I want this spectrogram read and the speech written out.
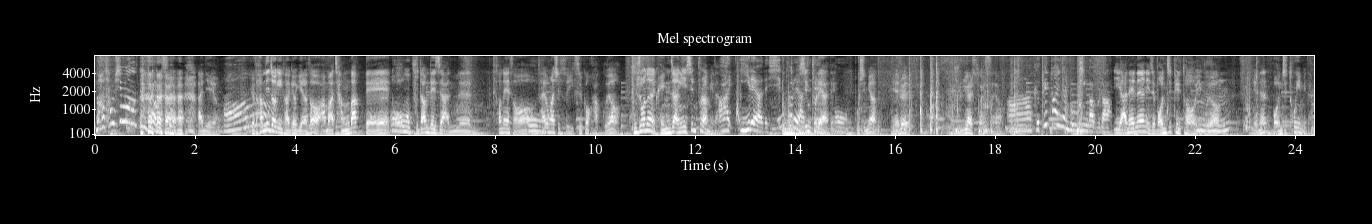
나한 30만 원대인 줄 알았어. 아니에요. 아. 그래서 합리적인 가격이라서 아마 장박 때 어. 너무 부담되지 않는 선에서 어. 사용하실 수 있을 것 같고요. 구조는 굉장히 심플합니다. 아, 이래야 돼. 심플해야 돼. 심플해야 돼. 어. 보시면 얘를 분리할 수가 있어요. 아, 그 필터 있는 부분인가 보다. 이 안에는 이제 먼지 필터이고요. 음. 얘는 먼지 통입니다.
